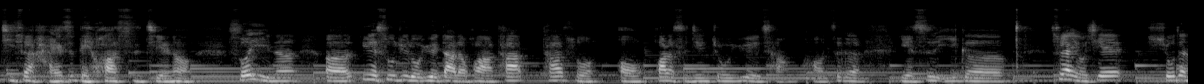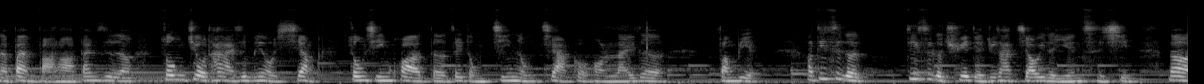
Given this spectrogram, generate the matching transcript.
计算还是得花时间哦。所以呢，呃，因为数据如果越大的话，它它所哦花的时间就越长。好、哦，这个也是一个虽然有些修正的办法哈，但是呢，终究它还是没有像中心化的这种金融架构哈、哦、来的方便。啊，第四个第四个缺点就是它交易的延迟性。那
